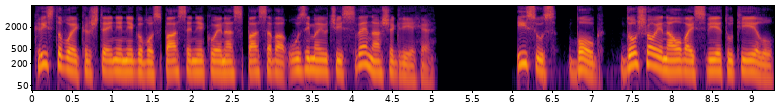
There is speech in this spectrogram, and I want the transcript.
Kristovo je krštenje njegovo spasenje koje nas spasava uzimajući sve naše grijehe. Isus, Bog, došao je na ovaj svijet u tijelu,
